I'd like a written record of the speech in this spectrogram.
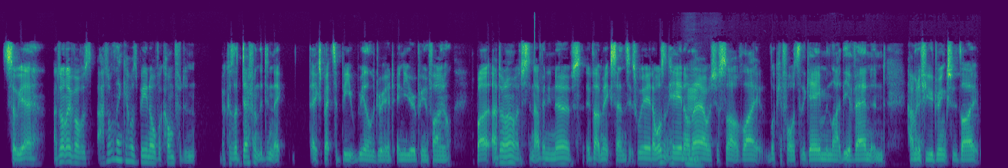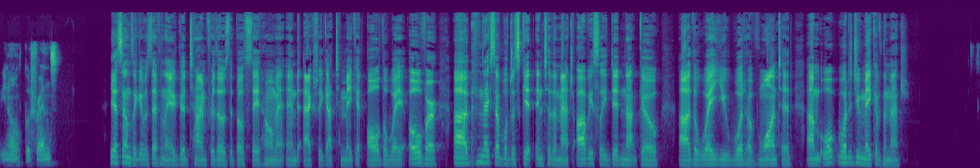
so yeah, I don't know if I was. I don't think I was being overconfident because I definitely didn't ex- expect to beat Real Madrid in the European final. But I don't know. I just didn't have any nerves. If that makes sense, it's weird. I wasn't here nor Mm. there. I was just sort of like looking forward to the game and like the event and having a few drinks with like you know good friends. Yeah, it sounds like it was definitely a good time for those that both stayed home and actually got to make it all the way over. Uh, next up, we'll just get into the match. Obviously, did not go uh, the way you would have wanted. Um, what what did you make of the match?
